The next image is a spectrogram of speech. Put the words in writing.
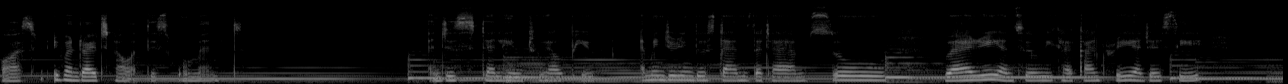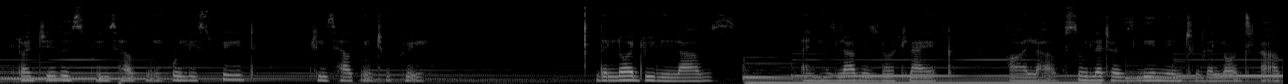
for us, even right now at this moment. And just tell Him to help you. I mean, during those times that I am so weary and so weak, I can't pray, I just say, Lord Jesus, please help me. Holy Spirit, please help me to pray. The Lord really loves, and His love is not like our love. So let us lean into the Lord's love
